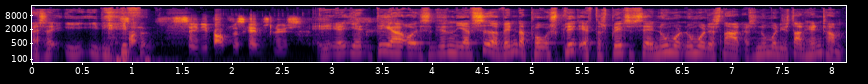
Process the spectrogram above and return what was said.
Altså, i, i de, Sådan set i bagklædskabets lys. Ja, ja, det er, altså, det er sådan, jeg sidder og venter på, split efter split, så siger jeg, nu må, nu må det snart, altså nu må de snart hente ham.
